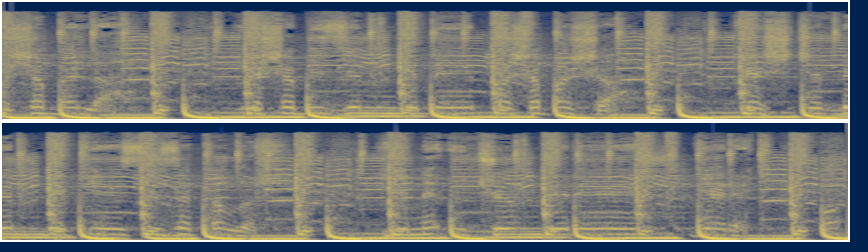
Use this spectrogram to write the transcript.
başa bela Yaşa bizim gibi paşa paşa. Keş cebimdeki size kalır. Yine üçün biri gerek. Bak,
